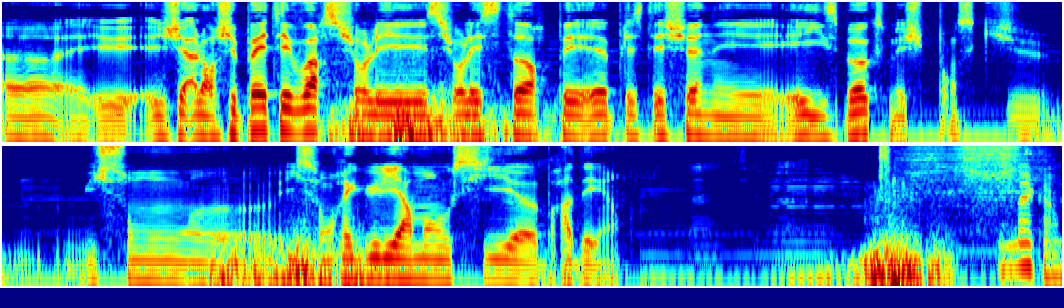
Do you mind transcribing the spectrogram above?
Euh, et- et j'ai- alors, j'ai pas été voir sur les sur les stores P- PlayStation et, et Xbox, mais je pense qu'ils sont euh, ils sont régulièrement aussi euh, bradés. hein. D'accord.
